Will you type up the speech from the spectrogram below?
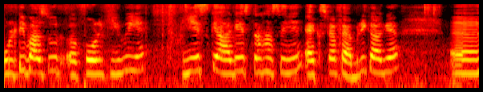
उल्टी बाजू फोल्ड की हुई है। ये इसके आगे इस तरह से ये एक्स्ट्रा फैब्रिक आ गया। आ,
